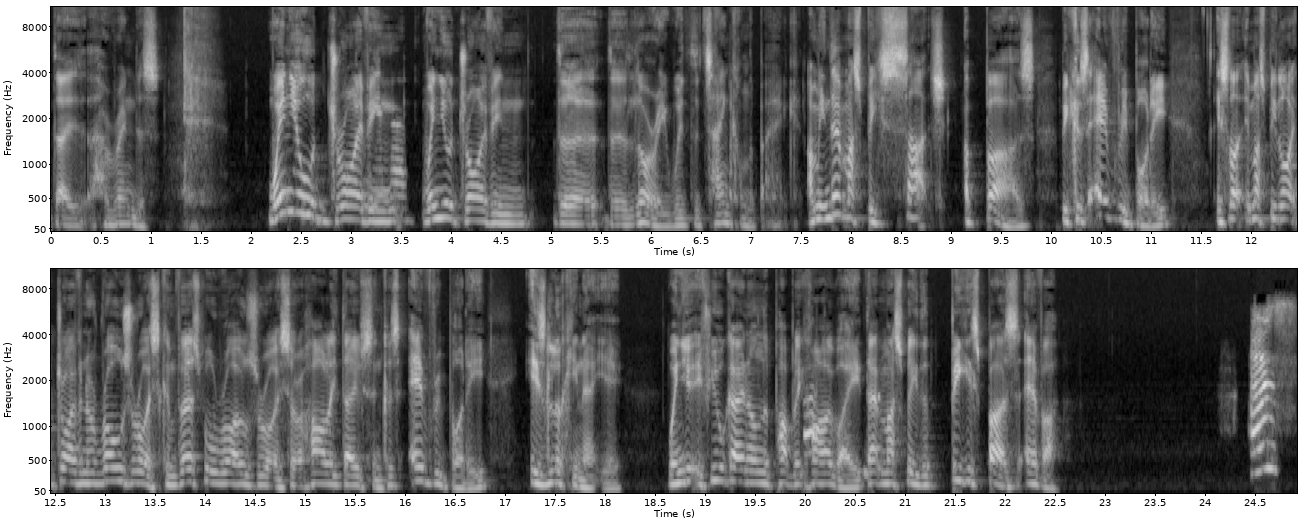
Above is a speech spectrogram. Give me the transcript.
that is horrendous. When you're driving, Yeah. when you're driving the the lorry with the tank on the back, I mean that must be such a buzz because everybody. It's like it must be like driving a Rolls Royce, convertible Rolls Royce, or a Harley Davidson, because everybody is looking at you. When you, if you're going on the public highway, that must be the biggest buzz ever. As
